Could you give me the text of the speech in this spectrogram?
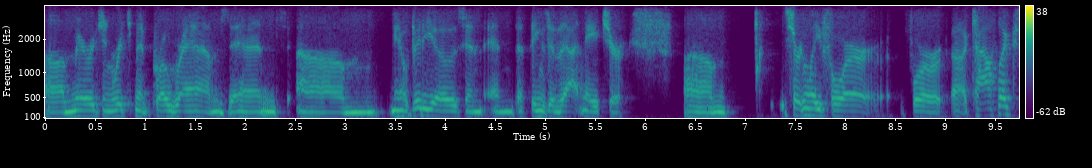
uh, marriage enrichment programs and um, you know videos and and things of that nature. Um, certainly for for uh, Catholics,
